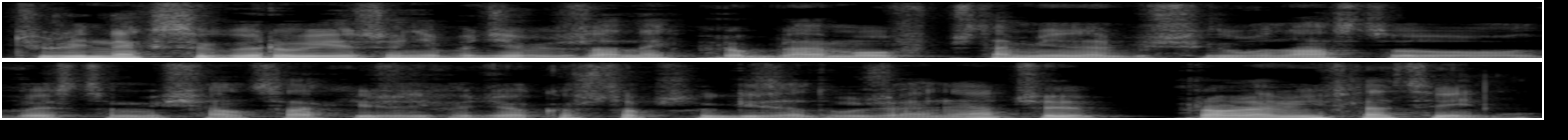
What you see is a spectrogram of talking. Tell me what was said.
Czyli rynek sugeruje, że nie będzie żadnych problemów, przynajmniej w najbliższych 12-20 miesiącach, jeżeli chodzi o koszt obsługi zadłużenia, czy problem inflacyjny.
